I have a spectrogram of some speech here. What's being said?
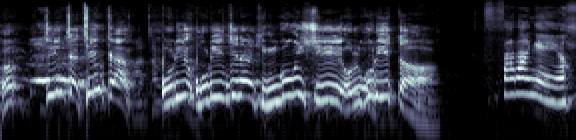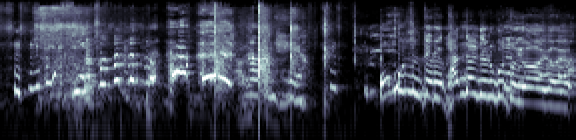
어? 진짜 진짜 우리 오리지널 김고은 씨 얼굴이 있다. 사랑해요. 사랑해요. 어, 웃을 때 이렇게 반달되는 것도 야, 야, 야.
